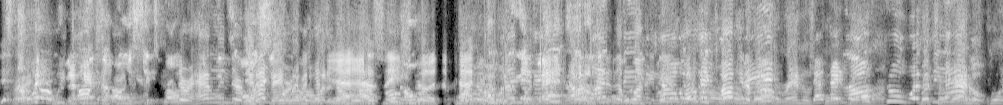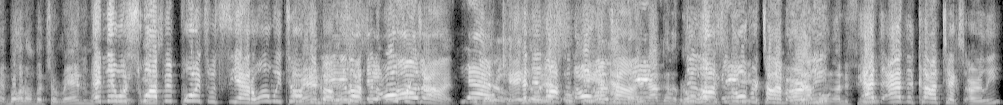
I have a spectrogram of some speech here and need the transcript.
This right. the way are we talking about here? Six, bro. They're handling their life. The same way, yeah, no, as they should. The Packers are the Buccaneers. What are they talking about? That they lost to was Seattle. Point, but hold on, but to Randall's and they were swapping points with Seattle. What are we talking about? They lost in overtime. Okay, and they lost in overtime. They lost in overtime early. Add the context early.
